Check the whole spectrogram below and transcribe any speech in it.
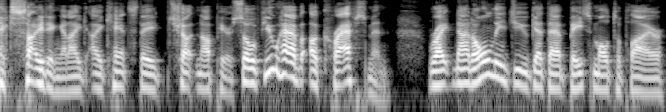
exciting and I, I can't stay shutting up here. So if you have a craftsman, right, not only do you get that base multiplier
